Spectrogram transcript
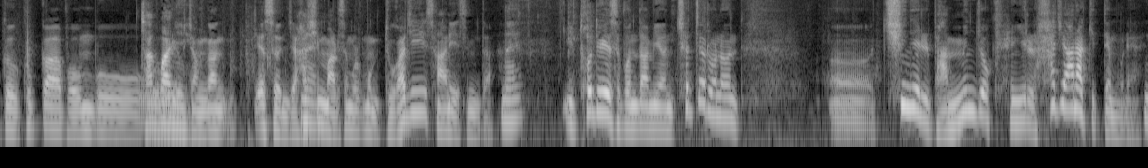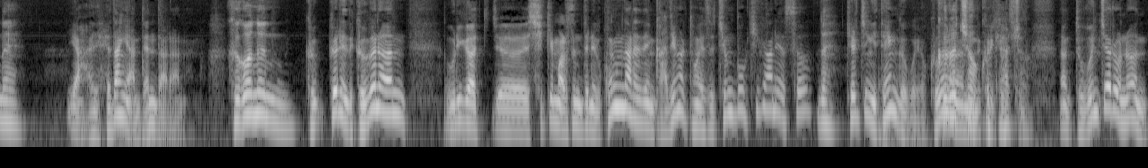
그 국가보훈부 장관이 장관께서 이제 하신 네. 말씀을 보면 두 가지 사안이 있습니다. 네. 이 토대에서 본다면 첫째로는 어 친일 반민족 행위를 하지 않았기 때문에 네. 야 해당이 안 된다라는. 그거는 그 그런데 그거는 우리가 저 쉽게 말씀드리면 공론화된 과정을 통해서 정부 기관에서 네. 결정이 된 거고요. 그렇죠. 그렇게 그렇죠. 하죠. 두 번째로는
